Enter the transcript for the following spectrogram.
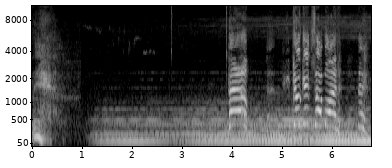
Man. Help! Go get someone!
